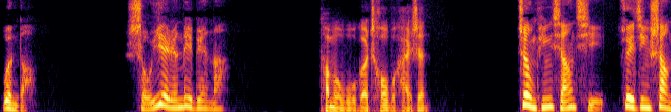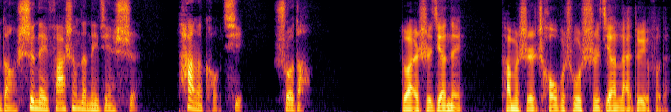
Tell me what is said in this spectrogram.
问道：“守夜人那边呢？”他们五个抽不开身。郑平想起最近上港市内发生的那件事，叹了口气，说道：“短时间内他们是抽不出时间来对付的。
